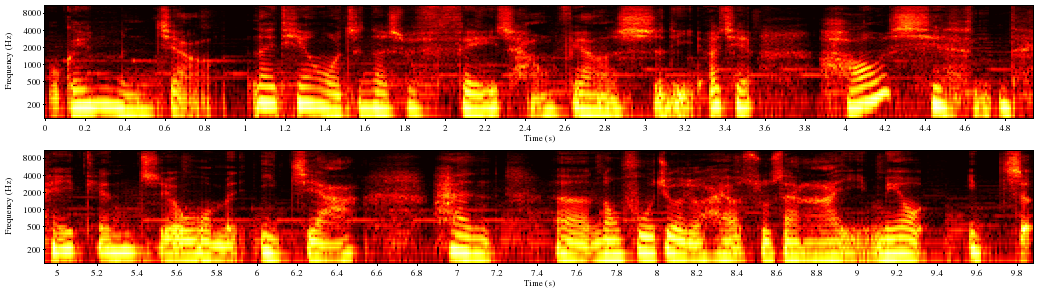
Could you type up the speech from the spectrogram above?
我跟你们讲，那天我真的是非常非常失礼，而且好险 那一天只有我们一家和呃农夫舅舅还有苏珊阿姨，没有一整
